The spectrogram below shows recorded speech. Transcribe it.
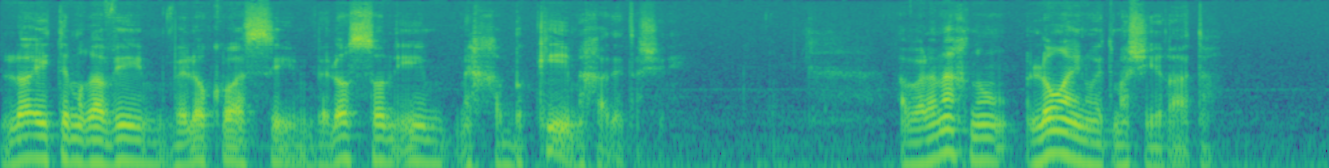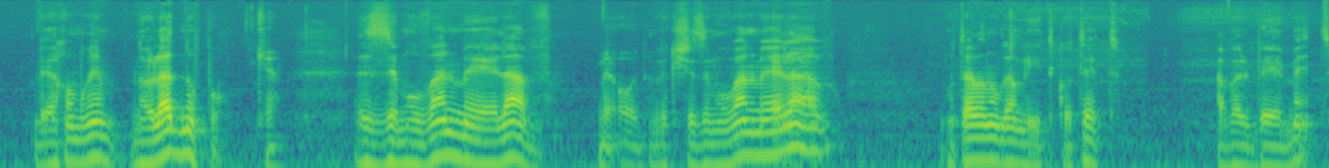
לא הייתם רבים ולא כועסים ולא שונאים, מחבקים אחד את השני. אבל אנחנו לא ראינו את מה שהיא ראתה. ואיך אומרים? נולדנו פה. כן. זה מובן מאליו. מאוד. וכשזה מובן מאליו, מותר לנו גם להתקוטט. אבל באמת,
